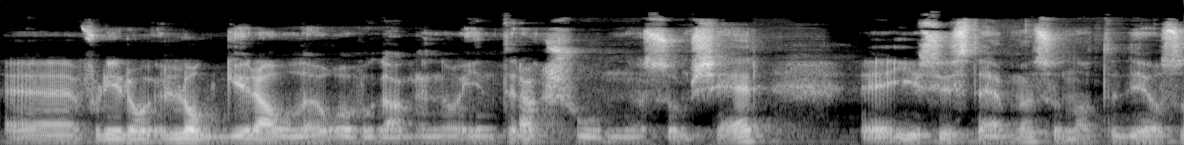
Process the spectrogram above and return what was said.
For de logger alle overgangene og interaksjonene som skjer i systemet, sånn at de også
